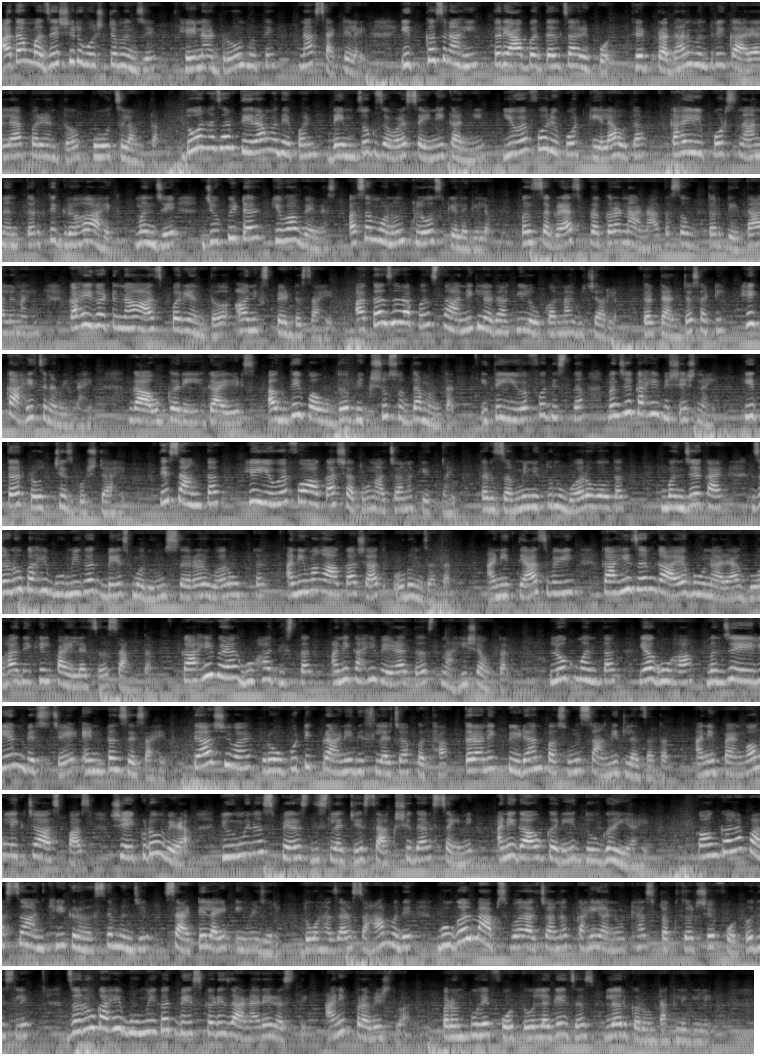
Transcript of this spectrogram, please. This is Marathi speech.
आता मजेशीर गोष्ट म्हणजे हे ना ड्रोन होते ना सॅटेलाइट इतकंच नाही तर याबद्दलचा रिपोर्ट थेट प्रधानमंत्री कार्यालयापर्यंत पोहोचला होता. दोन हजार तेरामध्ये पण डेमजोक जवळ सैनिकांनी युएफओ रिपोर्ट केला होता. काही रिपोर्ट्सना नंतर ते ग्रह आहेत म्हणजे ज्युपिटर किंवा वेनस असं म्हणून क्लोज केलं गेलं. पण सगळ्याच प्रकरणांना तसं उत्तर देता आलं नाही. काही घटना आजपर्यंत अनएक्सपेक्टेडच आहेत. आता जर आपण स्थानिक लडाखी लोकांना विचारलं तर त्यांच्यासाठी हे काहीच नवीन नाही. गावकरी गाईड्स अगदी बौद्ध भिक्षू सुद्धा म्हणतात इथे युएफओ दिसणं म्हणजे काही विशेष नाही. ही तर रोजचीच गोष्ट आहे. ते सांगतात हे युएफओ आकाशातून अचानक येत नाही तर जमिनीतून वर उगवतात. म्हणजे काय? जणू काही भूमिगत बेसमधून सरळ वर उठतात आणि मग आकाशात उडून जातात. आणि त्याच वेळी काही जण गायब होणाऱ्या गुहा देखील पाहिल्याचं सांगतात. काही वेळा गुहा दिसतात आणि काही वेळातच नाहीशा होतात लोक म्हणतात या गुहा म्हणजे एलियन बेसचे एंट्रन्सेस आहेत. त्याशिवाय रोबोटिक प्राणी दिसल्याच्या कथा तर अनेक पिढ्यांपासून सांगितल्या जातात. आणि पँगॉंग लेकच्या आसपास शेकडो वेळा ह्युमिनस फेअर्स दिसल्याचे साक्षीदार सैनिक आणि गावकरी दोघंही आहेत. कॉंकाला पासचं आणखी एक रहस्य म्हणजे सॅटेलाइट इमेजरी. दोन हजार सहामध्ये गुगल मॅप्सवर अचानक काही अनोख्या स्ट्रक्चरचे फोटो दिसले जणू काही भूमिगत बेसकडे जाणारे रस्ते आणि प्रवेशद्वार. परंतु हे फोटो लगेचच ब्लर करून टाकले गेले.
